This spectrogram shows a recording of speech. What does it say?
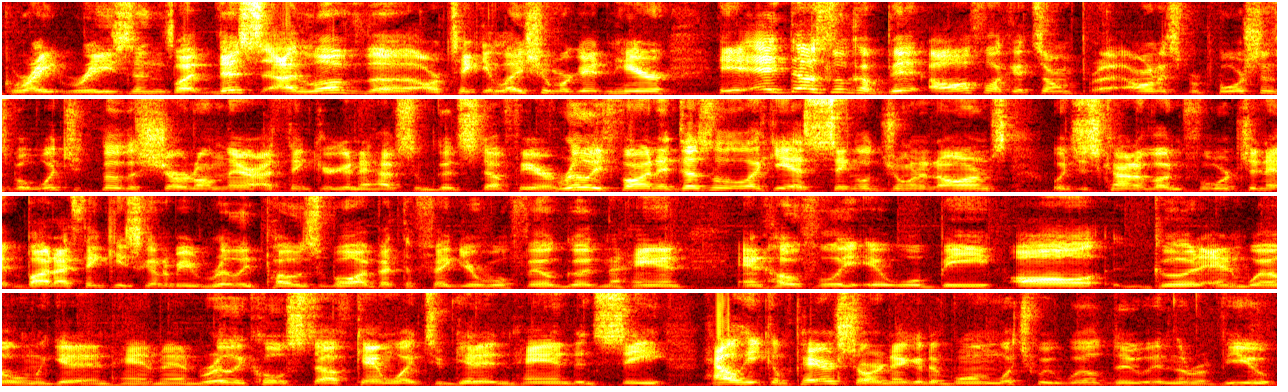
great reasons. But this, I love the articulation we're getting here. It, it does look a bit bit off, like it's on, uh, on its proportions, but once you throw the shirt on there, I think you're going to have some good stuff here. Really fun. It does look like he has single jointed arms, which is kind of unfortunate, but I think he's going to be really posable. I bet the figure will feel good in the hand, and hopefully it will be all good and well when we get it in hand, man. Really cool stuff. Can't wait to get it in hand and see how he compares to our negative one, which we will do in the review.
